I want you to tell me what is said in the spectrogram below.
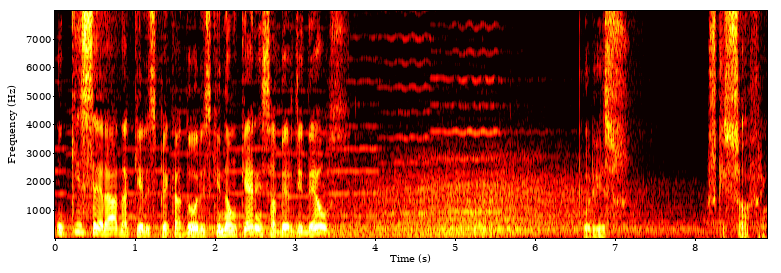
o que será daqueles pecadores que não querem saber de Deus? Por isso, os que sofrem,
